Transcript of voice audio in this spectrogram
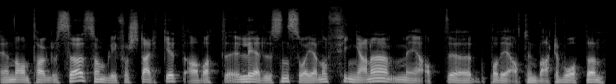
En antakelse som blir forsterket av at ledelsen så gjennom fingrene at, på det at hun bærte våpen.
